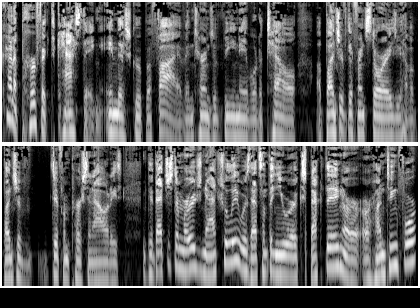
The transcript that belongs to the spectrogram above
kind of perfect casting in this group of five in terms of being able to tell a bunch of different stories. You have a bunch of different personalities. Did that just emerge naturally? Was that something you were expecting or, or hunting for?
